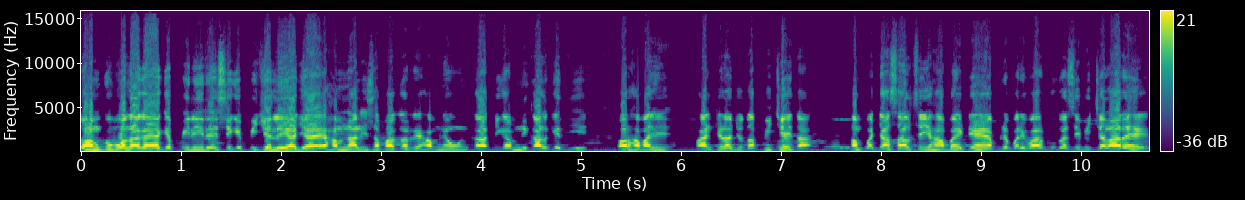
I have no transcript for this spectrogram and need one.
तो हमको बोला गया कि पीली रेसी के पीछे ले जाए हम नाली सफ़ा कर रहे हैं हमने उनका अतिक्रम निकाल के दिए और हमारी पांटेड़ा जो था पीछे ही था हम पचास साल से यहाँ बैठे हैं अपने परिवार को कैसे भी चला रहे हैं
